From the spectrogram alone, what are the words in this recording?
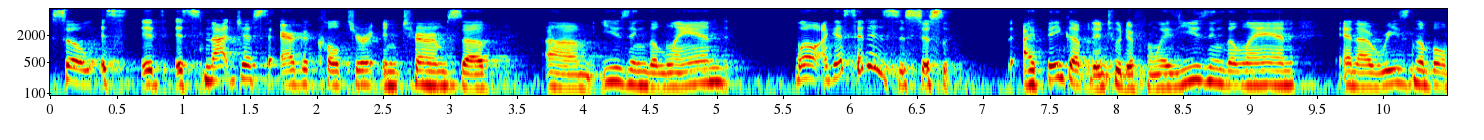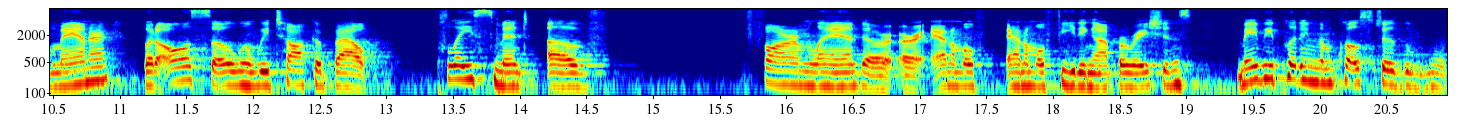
so it's it, it's not just agriculture in terms of um, using the land. Well, I guess it is. It's just I think of it in two different ways: using the land in a reasonable manner, but also when we talk about placement of farmland or, or animal animal feeding operations, maybe putting them close to the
